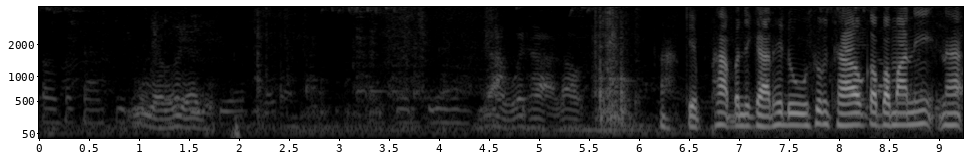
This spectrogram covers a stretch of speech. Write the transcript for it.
ฟังภาษาอังกฤษอย่างเฮ้ยอันนี้ย่างไว้ท่าเราอะเก็บภาพบรรยากาศให้ดูช่วงเช้าก็ประมาณนี้นะฮะ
